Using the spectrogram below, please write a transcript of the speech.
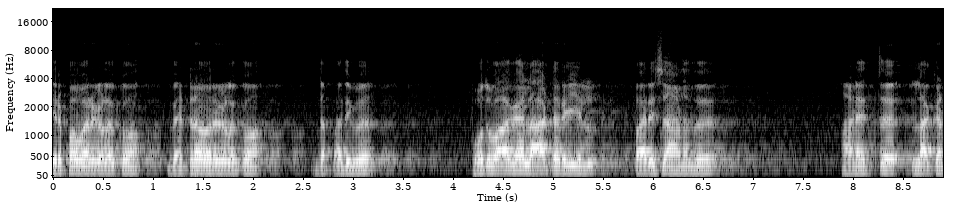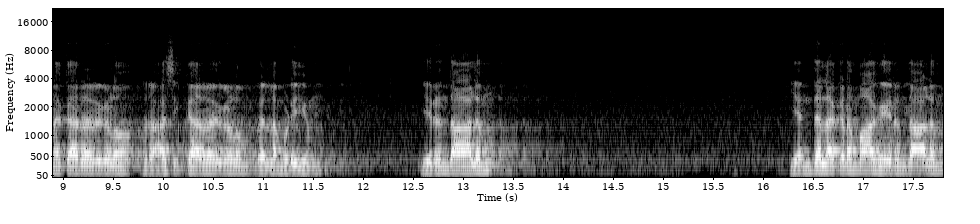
இருப்பவர்களுக்கும் வென்றவர்களுக்கும் இந்த பதிவு பொதுவாக லாட்டரியில் பரிசானது அனைத்து லக்கணக்காரர்களும் ராசிக்காரர்களும் வெல்ல முடியும். இருந்தாலும் எந்த லக்கணமாக இருந்தாலும்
